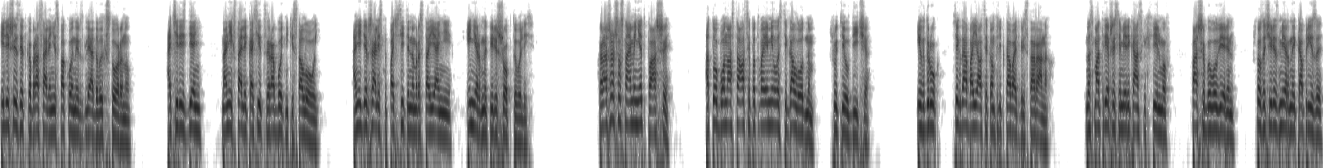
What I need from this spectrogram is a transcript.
и лишь изредка бросали неспокойные взгляды в их сторону. А через день на них стали коситься работники столовой. Они держались на почтительном расстоянии и нервно перешептывались. «Хорошо, что с нами нет Паши, а то бы он остался, по твоей милости, голодным», — шутил Дича. Их друг всегда боялся конфликтовать в ресторанах. Насмотревшись американских фильмов, Паша был уверен, что за чрезмерные капризы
